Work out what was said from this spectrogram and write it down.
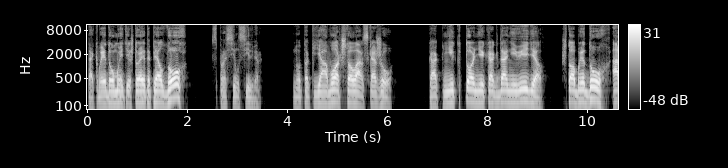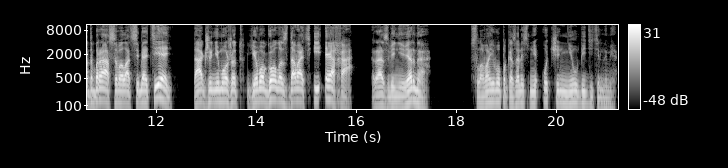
«Так вы думаете, что это пел дух?» — спросил Сильвер. «Ну так я вот что вам скажу как никто никогда не видел, чтобы дух отбрасывал от себя тень, так же не может его голос давать и эхо. Разве не верно?» Слова его показались мне очень неубедительными,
